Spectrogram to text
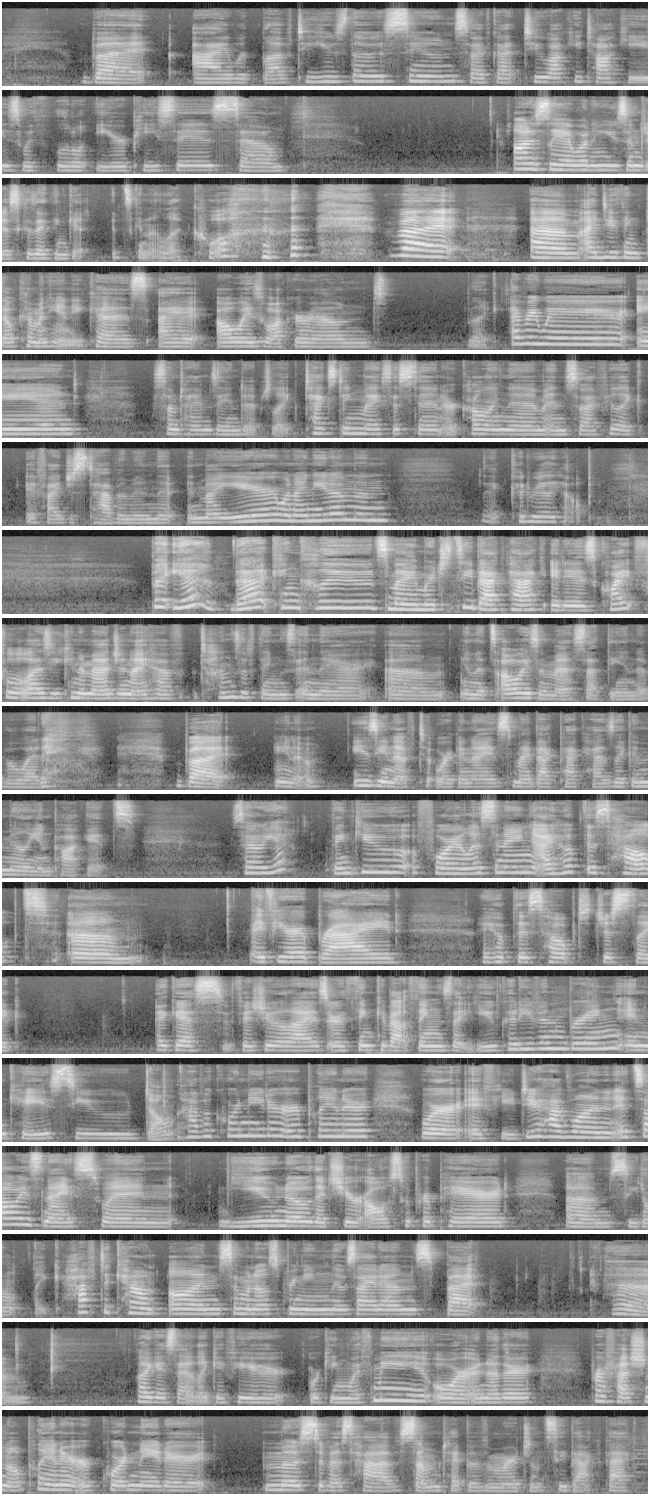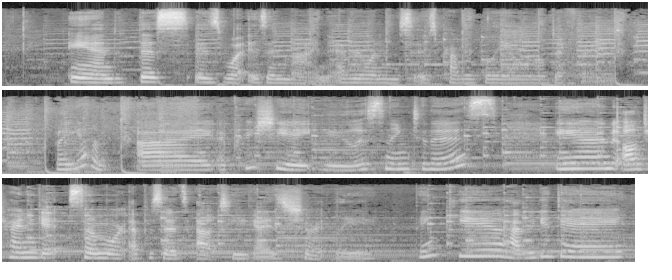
But I would love to use those soon. So I've got two walkie talkies with little earpieces. So honestly, I want to use them just because I think it, it's going to look cool. but um, I do think they'll come in handy because I always walk around like everywhere and sometimes I end up like texting my assistant or calling them. And so I feel like if I just have them in the, in my ear when I need them, then that could really help. But yeah, that concludes my emergency backpack. It is quite full, as you can imagine. I have tons of things in there, um, and it's always a mess at the end of a wedding. but, you know, easy enough to organize. My backpack has like a million pockets. So, yeah, thank you for listening. I hope this helped. Um, if you're a bride, I hope this helped just like I guess, visualize or think about things that you could even bring in case you don't have a coordinator or planner, or if you do have one. It's always nice when you know that you're also prepared, um, so you don't like have to count on someone else bringing those items. But um, like I said, like if you're working with me or another professional planner or coordinator, most of us have some type of emergency backpack and this is what is in mine. Everyone's is probably a little different. But yeah, I appreciate you listening to this, and I'll try and get some more episodes out to you guys shortly. Thank you. Have a good day.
